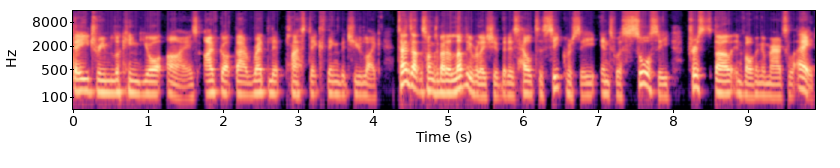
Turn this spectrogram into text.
daydream looking your eyes. I've got that red lip plastic thing that you like. Turns out the song's about a lovely relationship that is held to secrecy into a saucy tryst style involving a marital aid.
